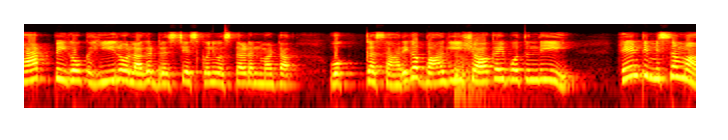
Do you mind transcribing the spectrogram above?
హ్యాపీగా ఒక హీరోలాగా డ్రెస్ చేసుకొని వస్తాడనమాట ఒక్కసారిగా బాగి షాక్ అయిపోతుంది. ఏంటి మిస్ అమ్మా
